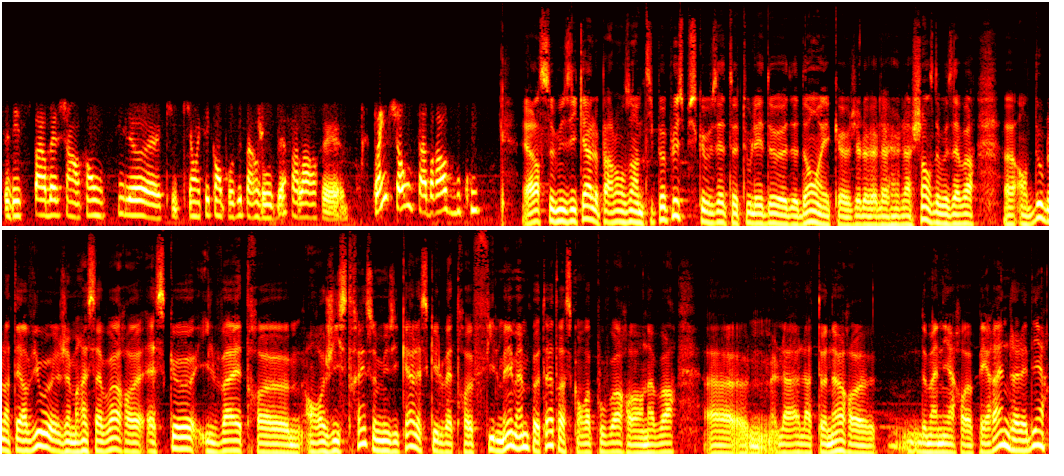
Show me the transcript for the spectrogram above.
c'est des super belles chansons aussi là, euh, qui, qui, ont été composées par Joseph. Alors plein de choses, ça brasse beaucoup. Et alors ce musical, parlons-en un petit peu plus puisque vous êtes tous les deux dedans et que j'ai la, chance de vous avoir euh, en double interview. J'aimerais savoir euh, est-ce que il va être euh, enregistré ce musical? Est-ce qu'il va être filmé même peut-être? Est-ce qu'on va pouvoir en avoir la, la, teneur de manière pérenne, j'allais dire?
